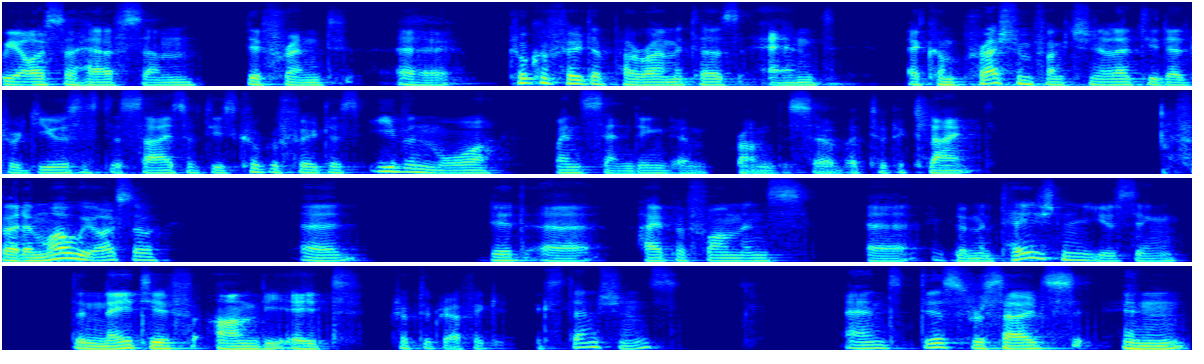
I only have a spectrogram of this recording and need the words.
We also have some different uh, cuckoo filter parameters and a compression functionality that reduces the size of these cuckoo filters even more when sending them from the server to the client. Furthermore, we also uh, did a high performance uh, implementation using the native ARMv8 cryptographic extensions. And this results in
